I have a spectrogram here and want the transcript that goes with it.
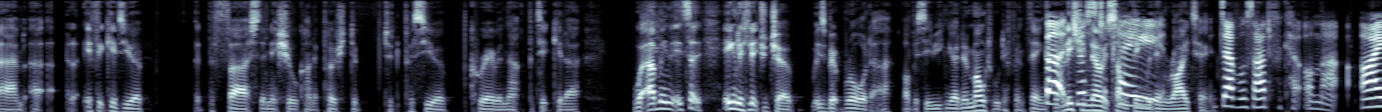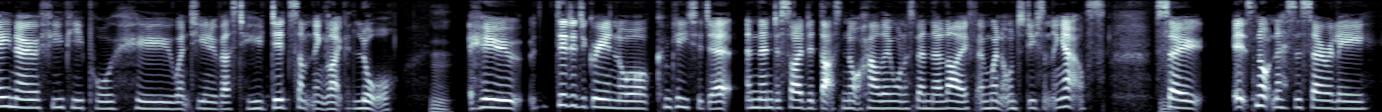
um, a, if it gives you a the first initial kind of push to to pursue a career in that particular. Well, I mean, it's a, English literature is a bit broader. Obviously, you can go into multiple different things, but, But at least you know it's something within writing. Devil's advocate on that. I know a few people who went to university who did something like law, Hmm. who did a degree in law, completed it, and then decided that's not how they want to spend their life and went on to do something else. Hmm. So it's not necessarily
